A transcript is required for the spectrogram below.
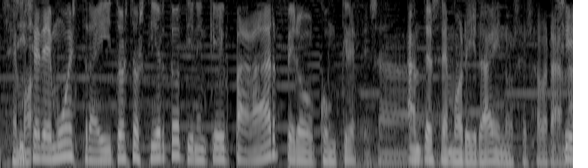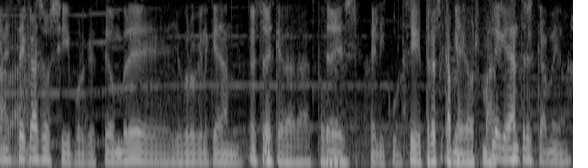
se si se demuestra y todo esto es cierto, tienen que pagar, pero con creces. a- antes se morirá y no se sabrá Sí, en este caso sí, porque este hombre yo creo que le quedan se tres, quedará todo. tres películas. Sí, tres cameos más. Le quedan tres cameos.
